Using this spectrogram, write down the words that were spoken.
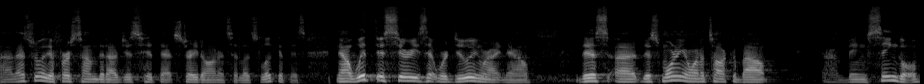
Uh, that's really the first time that I've just hit that straight on and said, let's look at this. Now, with this series that we're doing right now, this, this morning I want to talk about being single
